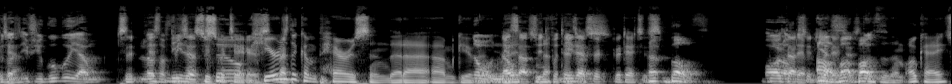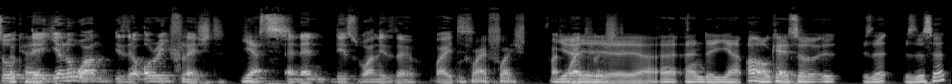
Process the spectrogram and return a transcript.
potato. because if you Google yam, So lots of these are pictures. sweet so potatoes. here's the comparison that I, I'm giving. No, right? these are sweet No, potatoes. These are sweet potatoes. uh, both. All both of them. sweet Oh, yes. bo- both of them. Okay. So okay. the yellow one is the orange fleshed, yes. and then this one is the white. White flesh. white yeah, yeah, fleshed. yeah, yeah. Uh, and uh, yeah. Oh, okay. So i- is that is this it?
